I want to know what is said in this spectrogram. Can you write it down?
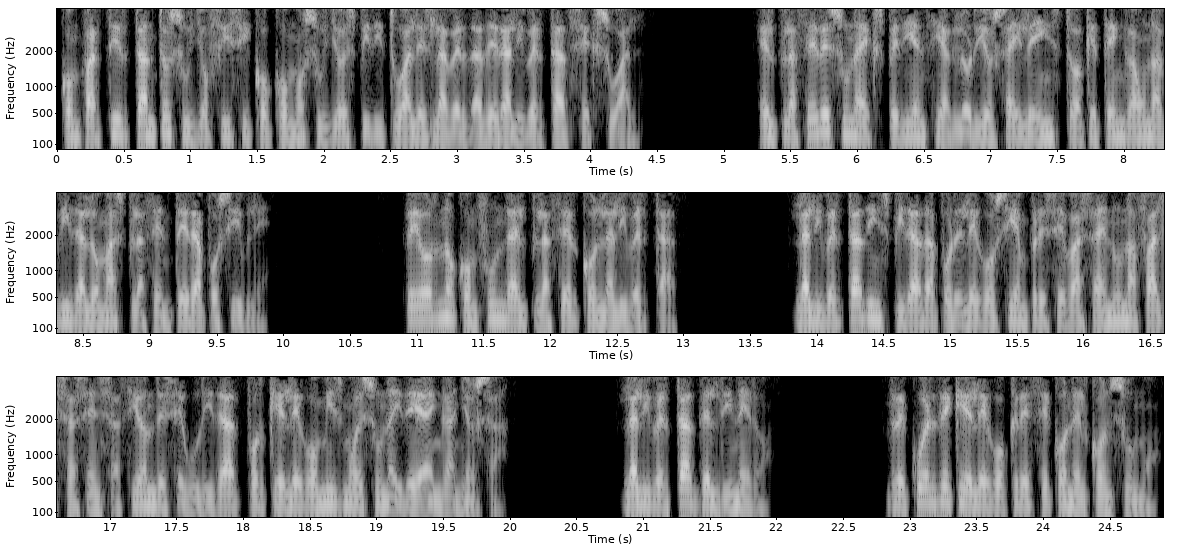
Compartir tanto su yo físico como su yo espiritual es la verdadera libertad sexual. El placer es una experiencia gloriosa y le insto a que tenga una vida lo más placentera posible. Peor no confunda el placer con la libertad. La libertad inspirada por el ego siempre se basa en una falsa sensación de seguridad porque el ego mismo es una idea engañosa. La libertad del dinero. Recuerde que el ego crece con el consumo.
